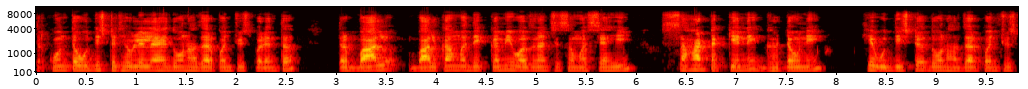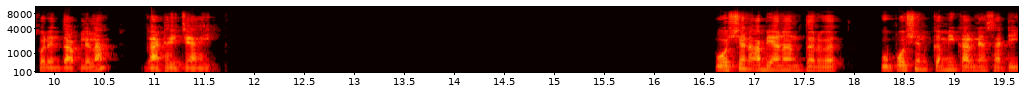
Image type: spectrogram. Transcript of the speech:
तर कोणतं उद्दिष्ट ठेवलेलं आहे दोन हजार पंचवीसपर्यंत? तर बाल बालकामध्ये कमी वजनाची समस्या ही सहा टक्क्याने घटवणे हे उद्दिष्ट दोन हजार पंचवीसपर्यंत आपल्याला गाठायचे आहे. पोषण अभियानांतर्गत कुपोषण कमी करण्यासाठी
